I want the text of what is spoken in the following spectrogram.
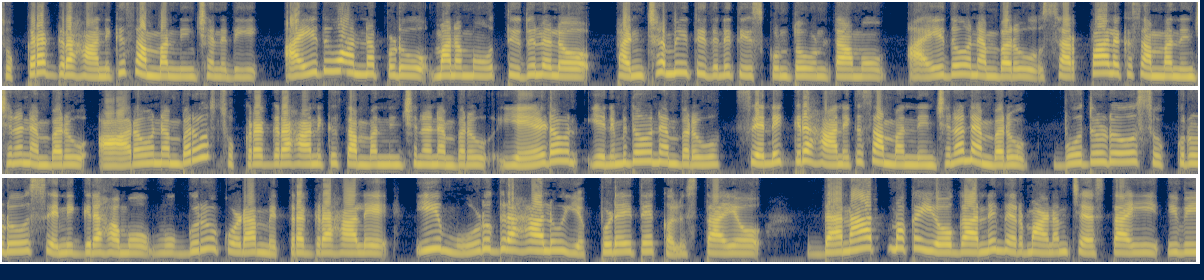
శుక్రగ్రహానికి సంబంధించినది. ఐదు అన్నప్పుడు మనము తిథులలో పంచమి తిథిని తీసుకుంటూ ఉంటాము. ఐదో నెంబరు సర్పాలకు సంబంధించిన నెంబరు ఆరో నెంబరు శుక్రగ్రహానికి సంబంధించిన నెంబరు ఏడో ఎనిమిదో నెంబరు శనిగ్రహానికి సంబంధించిన నెంబరు. బుధుడు శుక్రుడు శనిగ్రహము ముగ్గురు కూడా మిత్రగ్రహాలే. ఈ మూడు గ్రహాలు ఎప్పుడైతే కలుస్తాయో ధనాత్మక యోగాన్ని నిర్మాణం చేస్తాయి. ఇవి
